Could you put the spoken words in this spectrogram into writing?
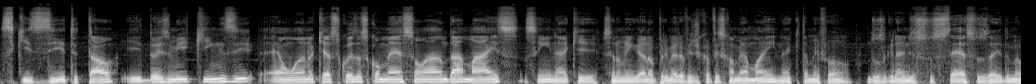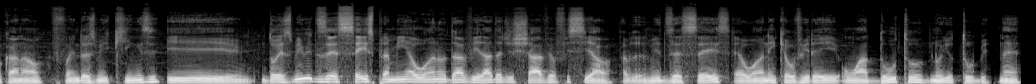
esquisito e tal. E 2015 é um ano que as coisas começam a andar mais, assim, né? Que, se não me engano, o primeiro vídeo que eu fiz com a minha mãe, né? Que também foi um dos grandes sucessos aí do meu canal, foi em 2015. E 2016 para mim é o ano ano da virada de chave oficial. Sabe? 2016 é o ano em que eu virei um adulto no YouTube, né?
